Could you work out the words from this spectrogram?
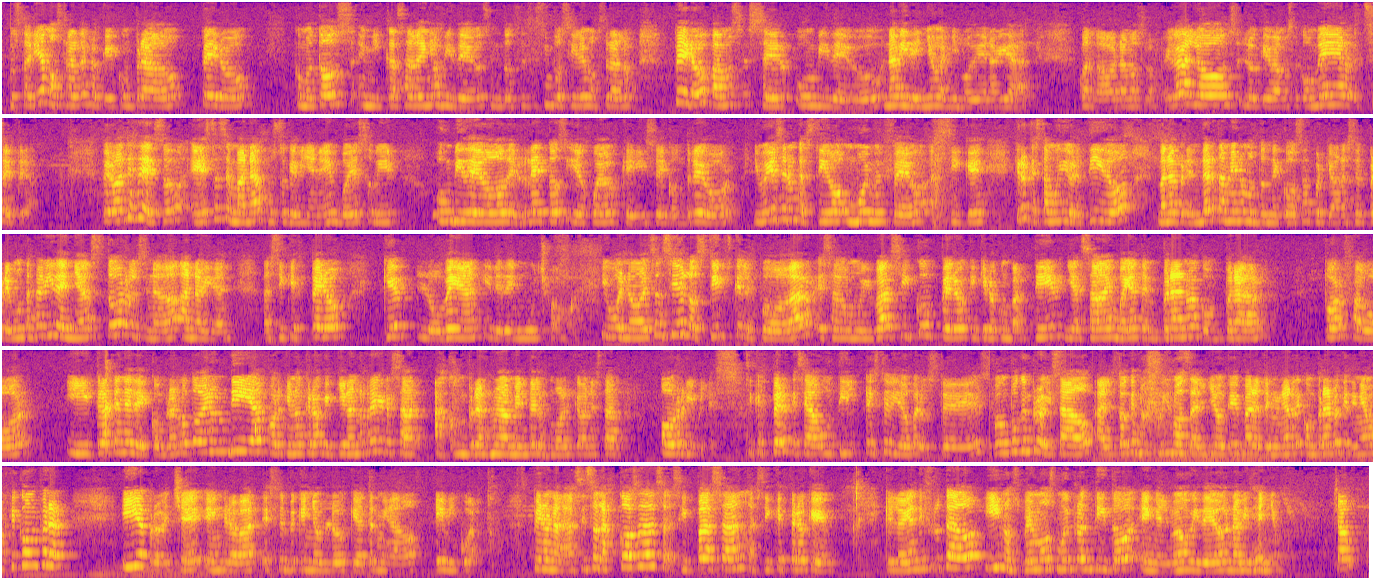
Me gustaría mostrarles lo que he comprado, pero como todos en mi casa ven los videos, entonces es imposible mostrarlos. Pero vamos a hacer un video navideño el mismo día de Navidad cuando abramos los regalos, lo que vamos a comer, etc. Pero antes de eso, esta semana justo que viene voy a subir un video de retos y de juegos que hice con Trevor y voy a hacer un castigo muy muy feo así que creo que está muy divertido van a aprender también un montón de cosas porque van a hacer preguntas navideñas todo relacionado a Navidad así que espero que lo vean y le den mucho amor y bueno, esos han sido los tips que les puedo dar es algo muy básico pero que quiero compartir ya saben, vayan temprano a comprar por favor y traten de comprarlo todo en un día porque no creo que quieran regresar a comprar nuevamente los malls que van a estar horribles. Así que espero que sea útil este video para ustedes. Fue un poco improvisado, al toque nos fuimos al yoke para terminar de comprar lo que teníamos que comprar y aproveché en grabar este pequeño vlog que ha terminado en mi cuarto. Pero nada, así son las cosas, así pasan, así que espero que, que lo hayan disfrutado y nos vemos muy prontito en el nuevo video navideño. Chao.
